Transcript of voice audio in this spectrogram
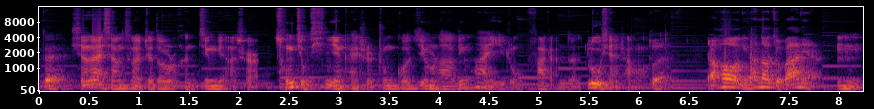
对现在想起来，这都是很经典的事儿。从九七年开始，中国进入到另外一种发展的路线上了。对。然后你看到九八年，嗯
